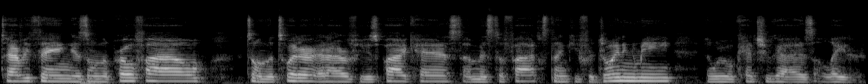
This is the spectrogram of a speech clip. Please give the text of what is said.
to everything is on the profile. On the Twitter at I Refuse Podcast. I'm Mr. Fox. Thank you for joining me, and we will catch you guys later.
